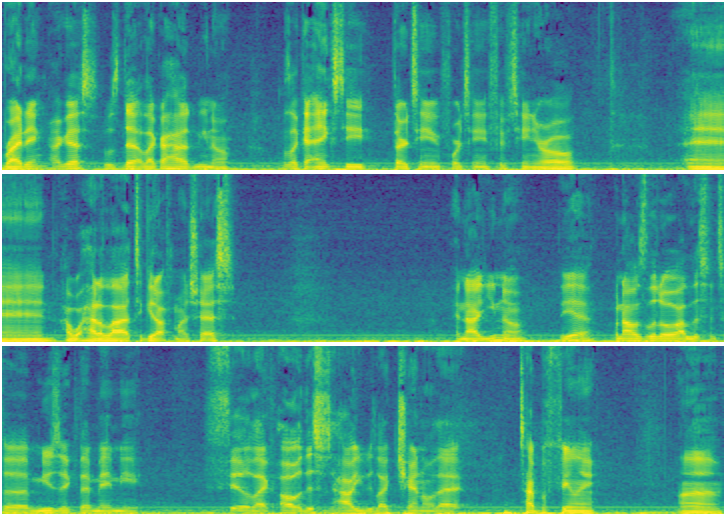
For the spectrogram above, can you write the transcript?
writing. I guess was that like I had you know, I was like an angsty 13, 14, 15 year old, and I had a lot to get off my chest. And I, you know, yeah, when I was little, I listened to music that made me feel like, oh, this is how you like channel that type of feeling. Um,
